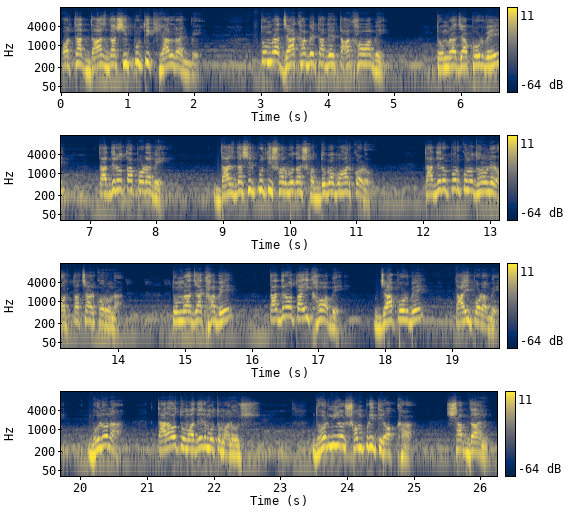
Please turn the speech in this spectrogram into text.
অর্থাৎ দাস দাসী প্রতি খেয়াল রাখবে। তোমরা যা খাবে তাদের তা খাওয়াবে। তোমরা যা পড়বে তাদেরও তা পড়াবে। দাস দাসীর প্রতি সর্বদা সদ্ব্যবহার করো। তাদের ওপর কোনো ধরনের অত্যাচার করো না। তোমরা যা খাবে তাদেরও তাই খাওয়াবে। যা পড়বে তাই পড়াবে। ভুলো না। তারাও তোমাদের মতো মানুষ। ধর্মীয় সম্প্রীতি রক্ষা। সাবধান।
